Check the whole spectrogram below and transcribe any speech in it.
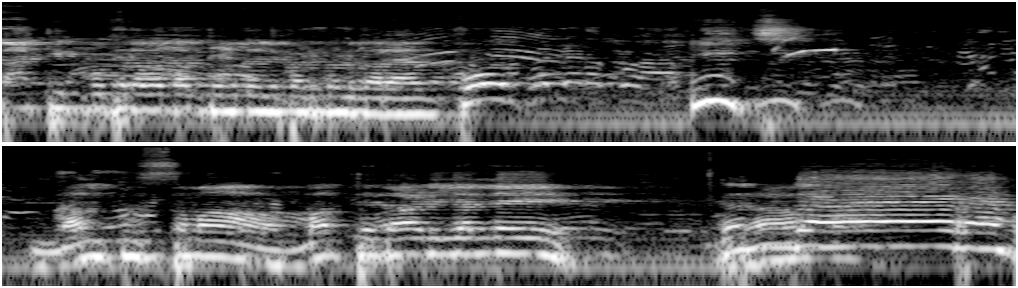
ಪ್ಯಾಕೆಟ್ ಮುಖದ ಒಂದು ಪಡೆದುಕೊಂಡಿದ್ದಾರೆ. ಈಚ್ ನಾಲ್ಕು ಸಮ, ಮತ್ತೆ ದಾಳಿಯಲ್ಲಿ ಗಂಗಾರಾಮ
